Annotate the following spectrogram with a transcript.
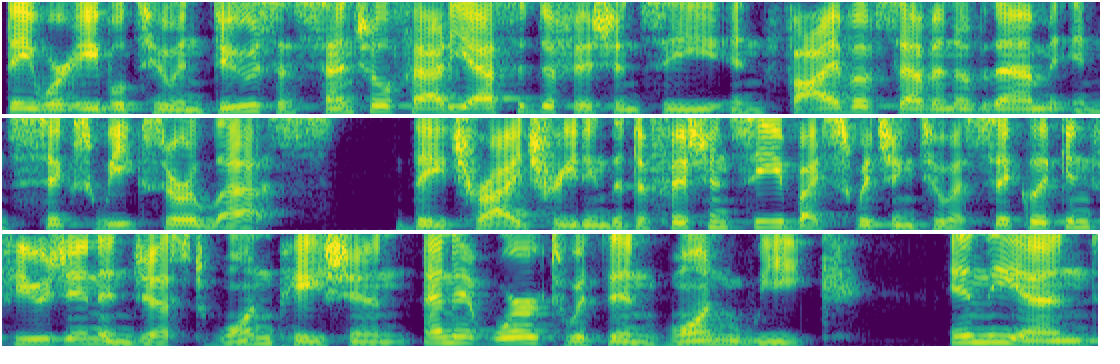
They were able to induce essential fatty acid deficiency in five of seven of them in six weeks or less. They tried treating the deficiency by switching to a cyclic infusion in just one patient, and it worked within one week. In the end,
